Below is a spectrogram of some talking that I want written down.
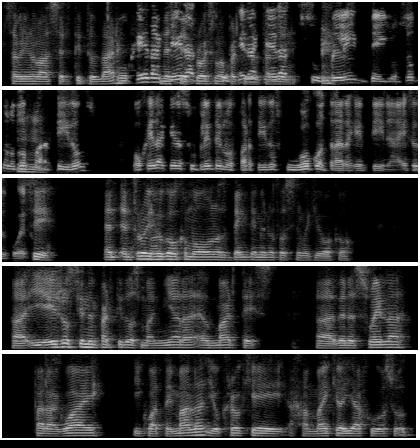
Sabrina va a ser titular Ojeda en este era, próximo partido. Ojeda que era suplente en los otros dos partidos. Ojeda que era suplente en los partidos jugó contra Argentina. Ese es bueno. Sí, Entró y jugó como unos 20 minutos, si no me equivoco. Uh, y ellos tienen partidos mañana, el martes, uh, Venezuela, Paraguay y Guatemala. Yo creo que Jamaica ya jugó su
